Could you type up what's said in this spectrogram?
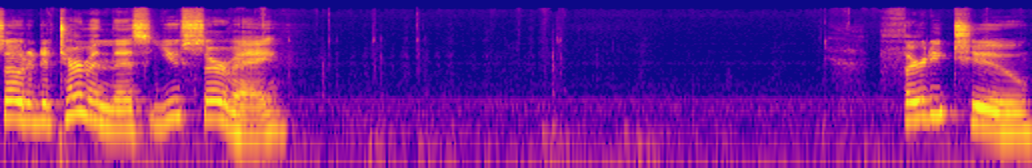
So to determine this, you survey 32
